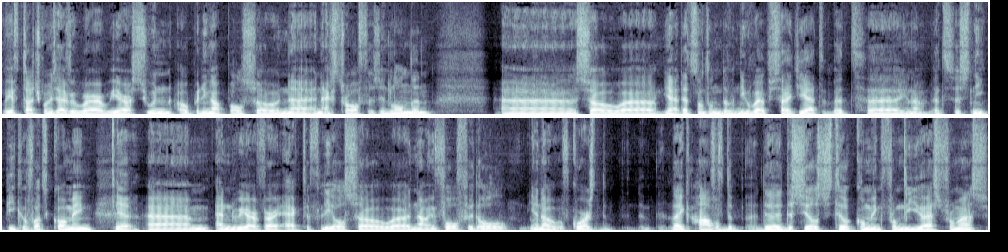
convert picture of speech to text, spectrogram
We have touch points everywhere. We are soon opening up also an, uh, an extra office in London. Uh, so uh, yeah, that's not on the new website yet, but uh, you know that's a sneak peek of what's coming. Yeah. Um, and we are very actively also uh, now involved with all. You know, of course, the, the- like half of the, the the sales still coming from the US from us.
